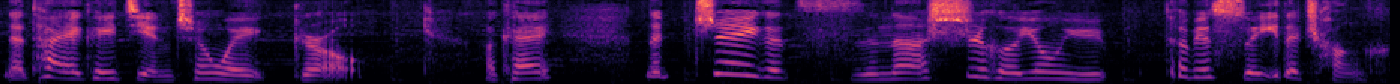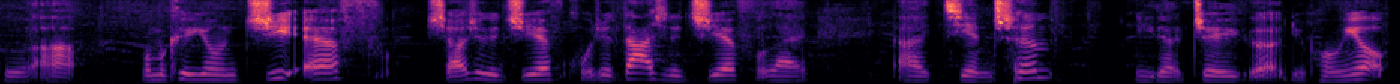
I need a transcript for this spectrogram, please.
那它也可以简称为 girl，OK？那这个词呢，适合用于特别随意的场合啊，我们可以用 GF 小写的 GF 或者大写的 GF 来。呃，简称你的这个女朋友，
